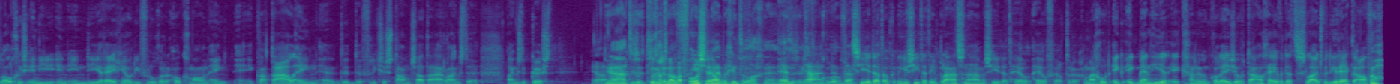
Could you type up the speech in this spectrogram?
logisch in die, in, in die regio die vroeger ook gewoon één een kwartaal één, eh, de, de Friese stam zat daar langs de, langs de kust. Ja, het, is, het toen gaat ze nog wat hij begint te lachen. Hè? En ja, dan zie je dat ook. Je ziet dat in plaatsnamen zie je dat heel, heel veel terug. Maar goed, ik, ik ben hier. Ik ga nu een college over taal geven. Dat sluiten we direct af. Oh.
